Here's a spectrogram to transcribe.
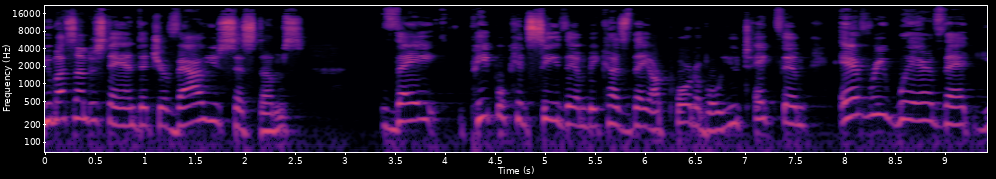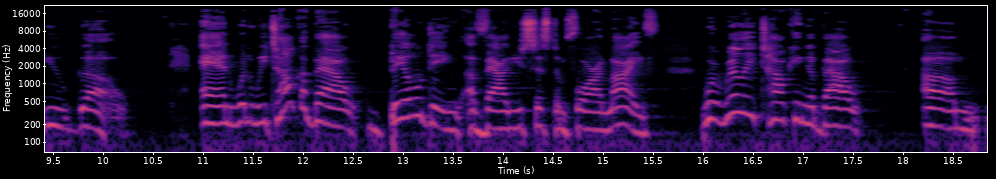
You must understand that your value systems they people can see them because they are portable. You take them everywhere that you go. And when we talk about building a value system for our life, we're really talking about um,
